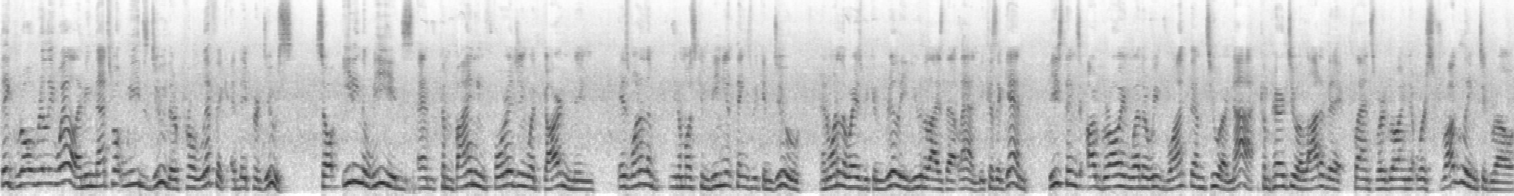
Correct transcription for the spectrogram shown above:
they grow really well. I mean, that's what weeds do. They're prolific and they produce. So eating the weeds and combining foraging with gardening is one of the you know most convenient things we can do and one of the ways we can really utilize that land because again these things are growing whether we want them to or not compared to a lot of the plants we're growing that we're struggling to grow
